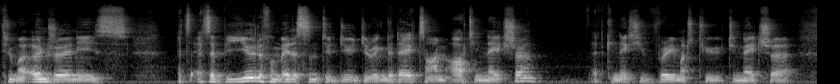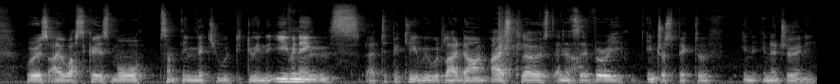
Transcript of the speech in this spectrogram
through my own journeys. It's, it's a beautiful medicine to do during the daytime out in nature. It connects you very much to, to nature, whereas ayahuasca is more something that you would do in the evenings. Uh, typically, we would lie down, eyes closed, and it's a very introspective in, in a journey.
